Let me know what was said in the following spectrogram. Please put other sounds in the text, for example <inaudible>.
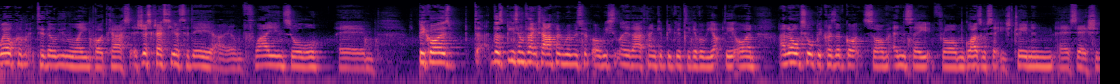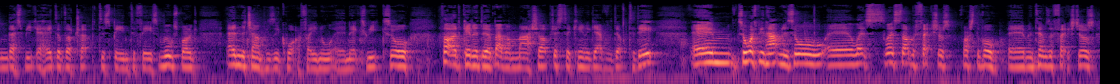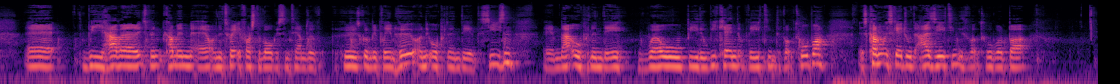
Welcome to the Leading the Line podcast. It's just Chris here today. I am flying solo um, because th- there's been some things happening in women's football recently that I think it'd be good to give a wee update on, and also because I've got some insight from Glasgow City's training uh, session this week ahead of their trip to Spain to face Wolfsburg in the Champions League quarter final uh, next week. So I thought I'd kind of do a bit of a mash up just to kind of get everybody up to date. Um, so what's been happening? So uh, let's let's start with fixtures first of all. Um, in terms of fixtures. We have an announcement coming uh, on the 21st of August in terms of who's going to be playing who on the opening day of the season. Um, that opening day will be the weekend of the 18th of October. It's currently scheduled as the 18th of October, but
